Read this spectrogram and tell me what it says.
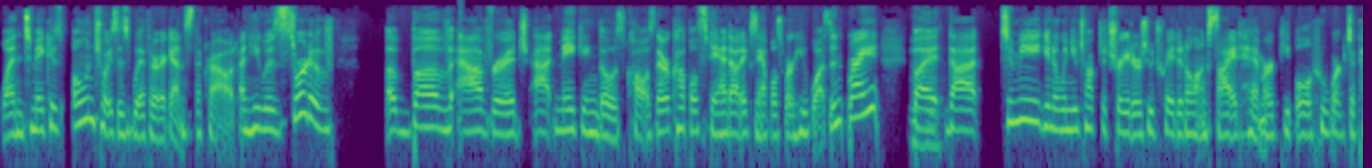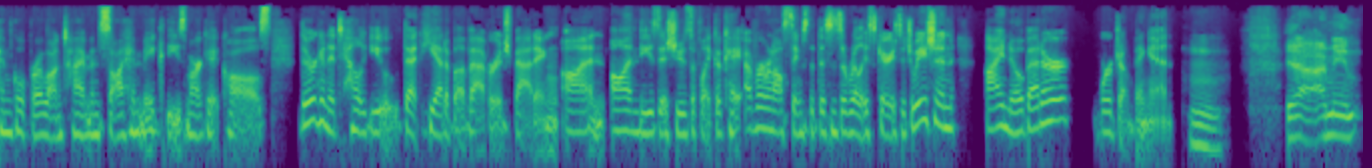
when to make his own choices with or against the crowd. And he was sort of above average at making those calls. There are a couple standout examples where he wasn't right, but mm-hmm. that to me, you know, when you talk to traders who traded alongside him or people who worked at PIMCO for a long time and saw him make these market calls, they're going to tell you that he had above average batting on, on these issues of like, okay, everyone else thinks that this is a really scary situation. I know better. We're jumping in. Hmm. Yeah. I mean,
